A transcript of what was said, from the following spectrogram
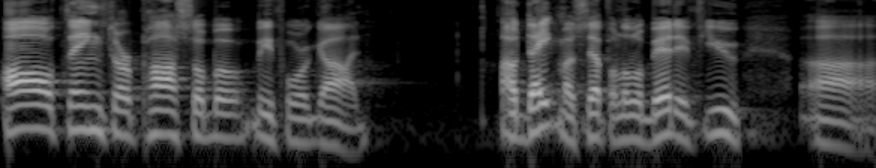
all things are possible before God. I'll date myself a little bit. If you, uh,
